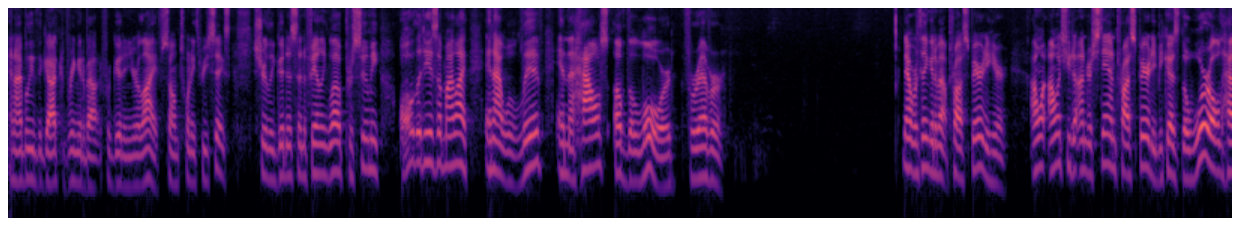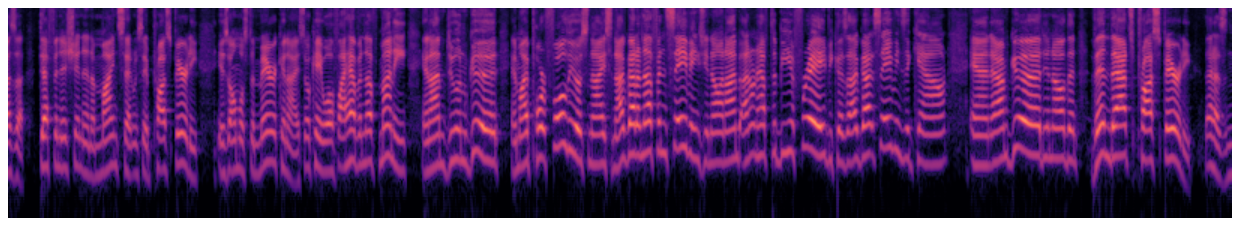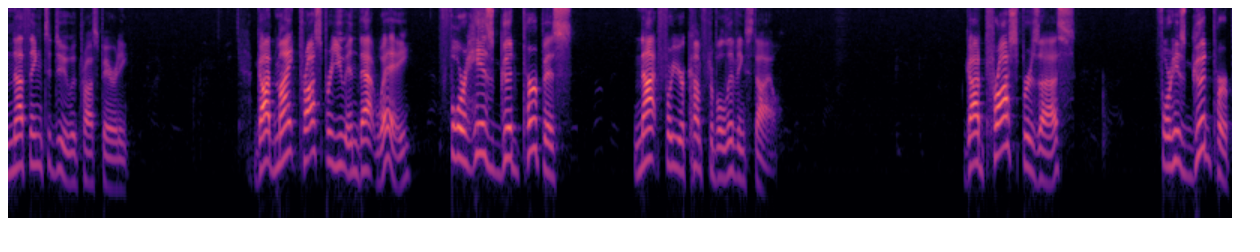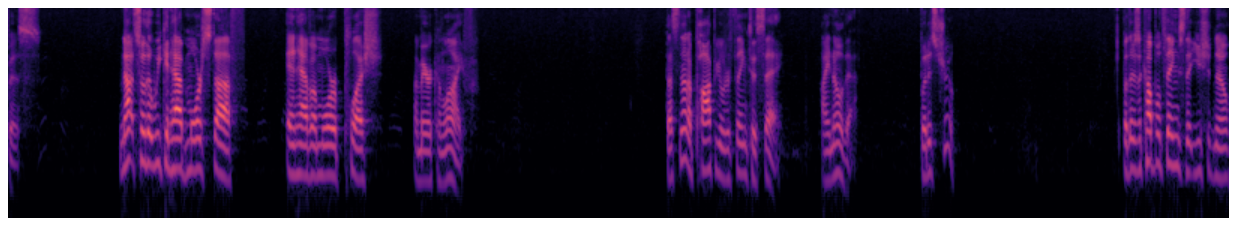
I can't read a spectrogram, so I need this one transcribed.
And I believe that God can bring it about for good in your life. Psalm 23 6. Surely goodness and a failing love pursue me all the days of my life, and I will live in the house of the Lord forever. Now we're thinking about prosperity here. I want, I want you to understand prosperity because the world has a definition and a mindset. We say prosperity is almost Americanized. Okay, well, if I have enough money and I'm doing good and my portfolio is nice and I've got enough in savings, you know, and I'm, I don't have to be afraid because I've got a savings account and I'm good, you know, then, then that's prosperity. That has nothing to do with prosperity. God might prosper you in that way for His good purpose, not for your comfortable living style. God prospers us for his good purpose, not so that we can have more stuff and have a more plush American life. That's not a popular thing to say. I know that. But it's true. But there's a couple things that you should know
